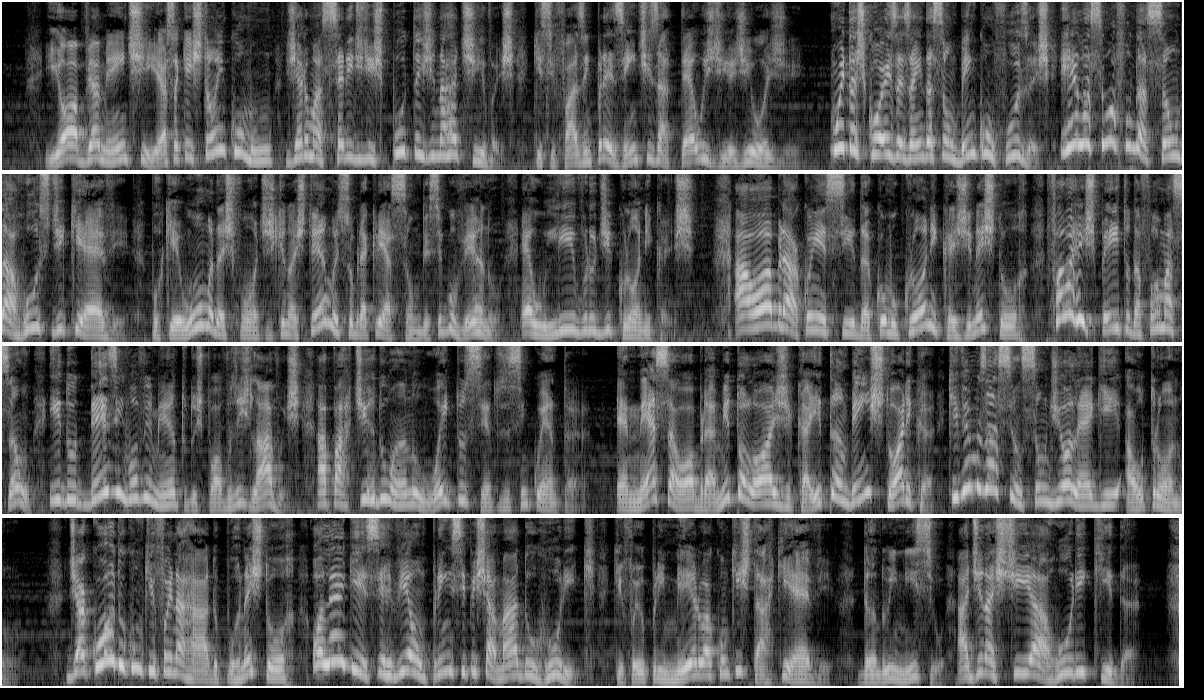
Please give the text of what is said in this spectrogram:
E obviamente, essa questão em comum gera uma série de disputas de narrativas que se fazem presentes até os dias de hoje. Muitas coisas ainda são bem confusas em relação à fundação da Rus de Kiev, porque uma das fontes que nós temos sobre a criação desse governo é o Livro de Crônicas. A obra, conhecida como Crônicas de Nestor, fala a respeito da formação e do desenvolvimento dos povos eslavos a partir do ano 850. É nessa obra mitológica e também histórica que vemos a ascensão de Oleg ao trono. De acordo com o que foi narrado por Nestor, Oleg servia a um príncipe chamado Rurik, que foi o primeiro a conquistar Kiev, dando início à dinastia Rurikida.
